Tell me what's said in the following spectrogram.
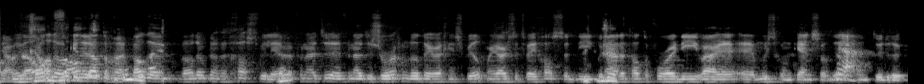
Ja, we, hadden ook inderdaad nog een, we hadden, we hadden ook nog een gast willen hebben vanuit de, vanuit de zorg, omdat er erg in speelt. Maar juist de twee gasten die ik benaderd had ervoor, die waren, moesten gewoon cancelen. Dat was gewoon te druk.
